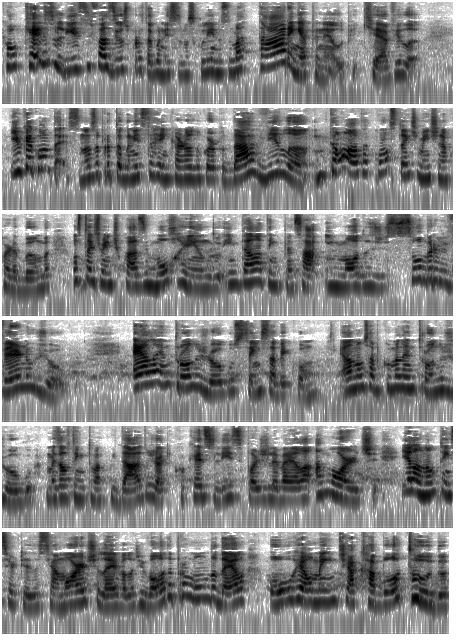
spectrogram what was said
Qualquer deslize fazia os protagonistas masculinos matarem a Penélope, que é a vilã. E o que acontece? Nossa protagonista reencarnou no corpo da vilã. Então ela tá constantemente na corda bamba, constantemente quase morrendo. Então ela tem que pensar em modos de sobreviver no jogo. Ela entrou no jogo sem saber como. Ela não sabe como ela entrou no jogo, mas ela tem que tomar cuidado, já que qualquer deslize pode levar ela à morte. E ela não tem certeza se a morte leva ela de volta pro mundo dela ou realmente acabou tudo.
